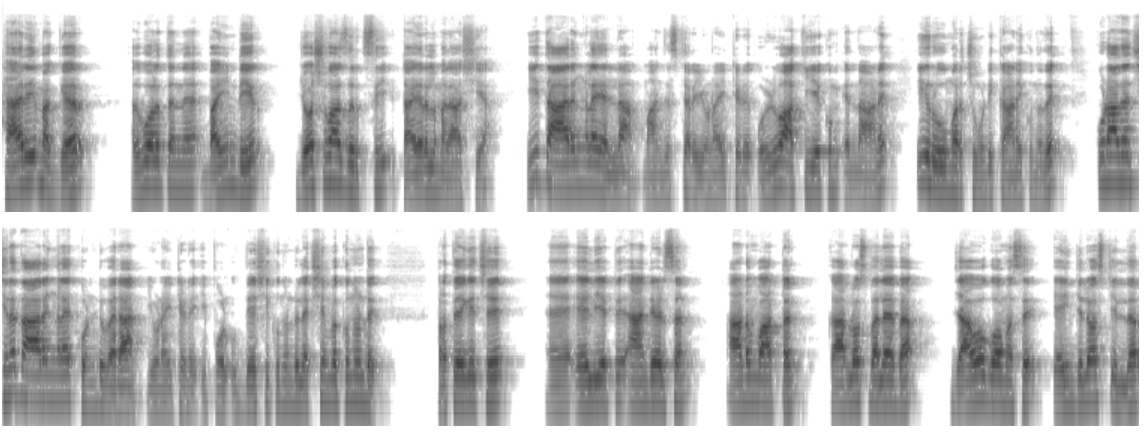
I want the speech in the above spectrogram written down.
Harry Maguire അതുപോലെ തന്നെ Bayindir Joshua Zirkzee Tyrell Malacia ഈ താരങ്ങളെയെല്ലാം മാഞ്ചസ്റ്റർ യുണൈറ്റഡ് ഒഴിവാക്കിയേക്കും എന്നാണ് ഈ റൂമർ ചൂണ്ടിക്കാണിക്കുന്നത്. കൂടാതെ ചില താരങ്ങളെ കൊണ്ടുവരാൻ യുണൈറ്റഡ് ഇപ്പോൾ ഉദ്ദേശിക്കുന്നുണ്ട് ലക്ഷ്യം വെക്കുന്നുണ്ട്. പ്രത്യേകിച്ച് Elliot Anderson Adam Wharton Carlos Baleba Joao Gomes Angelo Stiller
